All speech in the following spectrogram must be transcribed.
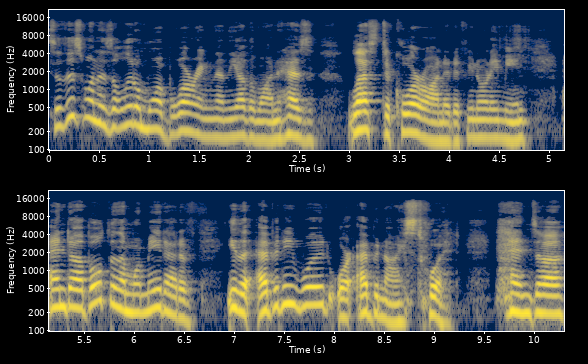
So this one is a little more boring than the other one. It has less decor on it, if you know what I mean. And uh, both of them were made out of either ebony wood or ebonized wood. And uh,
